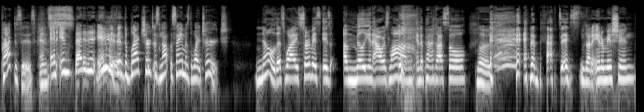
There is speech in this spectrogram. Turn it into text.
practices And, and embedded it in Yeah. within the black church is not the same as the white church. no, that's why service is a million hours long in a Pentecostal Look, and a Baptist. you got an intermission,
